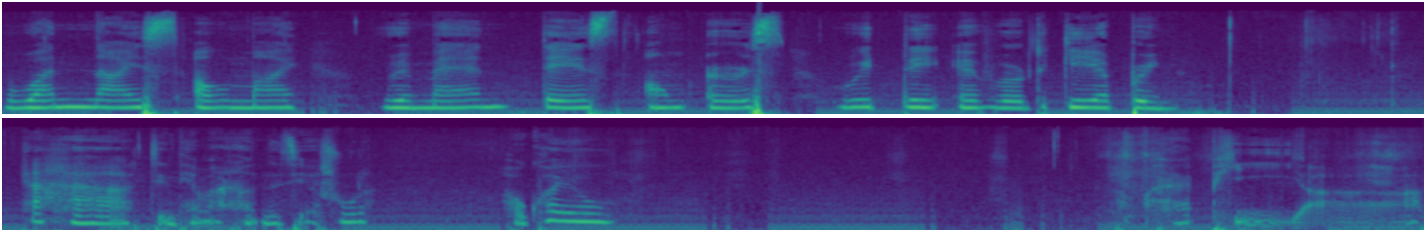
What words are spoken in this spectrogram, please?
one night of my remaining days on earth reading Edward Gibbon？哈哈，今天晚上就结束了，好快哟！好 ha! 呀！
